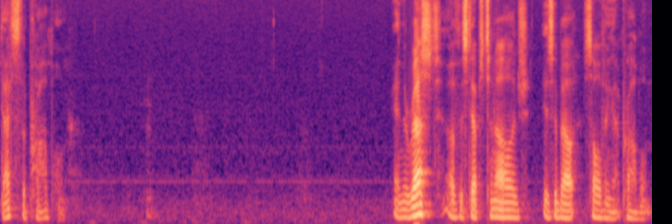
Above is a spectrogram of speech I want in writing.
That's the problem. And the rest of the steps to knowledge is about solving that problem.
